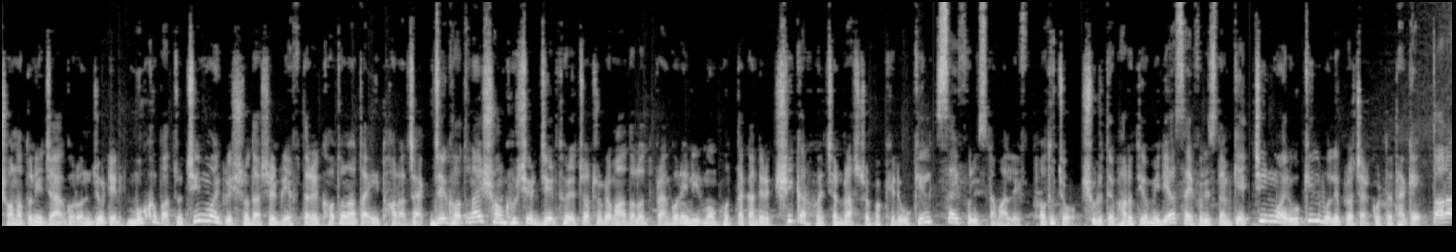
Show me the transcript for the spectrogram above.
সনাতনী জাগরণ জোটের মুখপাত্র চিন্ময় কৃষ্ণ দাসের গ্রেফতারের ঘটনাটাই ধরা যাক। যে ঘটনায় সংঘর্ষের জের ধরে চট্টগ্রাম আদালত প্রাঙ্গণে নির্মম হত্যাকাণ্ডের শিকার হয়েছেন রাষ্ট্রপক্ষের উকিল সাইফুল ইসলাম আলিফ। অথচ শুরুতে ভারতীয় মিডিয়া সাইফুল ইসলামকে চিন্ময়ের উকিল বলে প্রচার করতে থাকে। তারা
